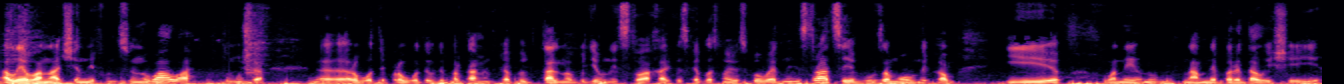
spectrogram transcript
але вона ще не функціонувала, тому що е, роботи проводив департамент капітального будівництва Харківської обласної військової адміністрації, був замовником, і вони ну, нам не передали ще її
